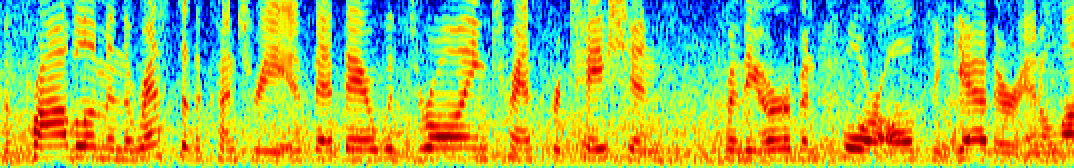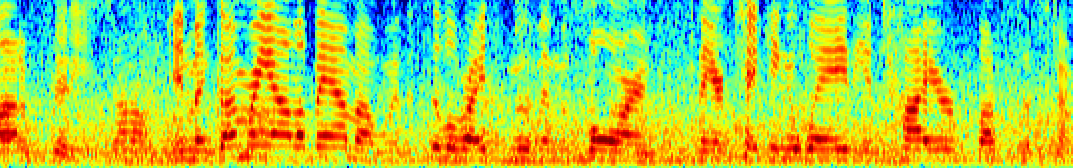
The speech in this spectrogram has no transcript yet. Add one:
the problem in the rest of the country is that they're withdrawing transportation for the urban poor altogether in a lot of cities. In Montgomery, Alabama, where the civil rights movement was born, they are taking away the entire bus system.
